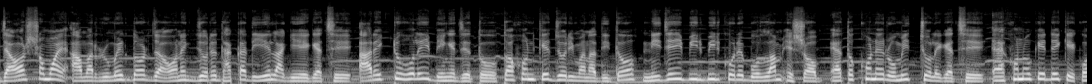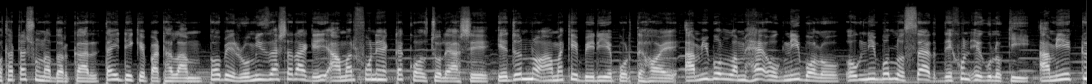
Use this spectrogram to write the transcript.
যাওয়ার সময় আমার রুমের দরজা অনেক জোরে ধাক্কা দিয়ে লাগিয়ে গেছে। আর একটু হলেই ভেঙে যেত। তখন কে জরিমানা দিত? নিজেই বিড়বিড় করে বললাম এসব। এতক্ষণে রমিজ চলে গেছে। এখন ওকে ডেকে কথাটা শোনা দরকার, তাই ডেকে পাঠালাম। তবে রমিজ আসার আগেই আমার ফোনে একটা কল চলে আসে। এজন্য আমাকে বেরিয়ে পড়তে হয়। আমি বললাম হ্যাঁ অগ্নি, বলো। অগ্নি বলল, স্যার, দেখুন এগুলো কি। আমি একটু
